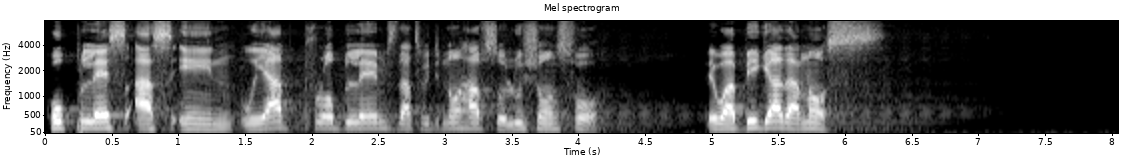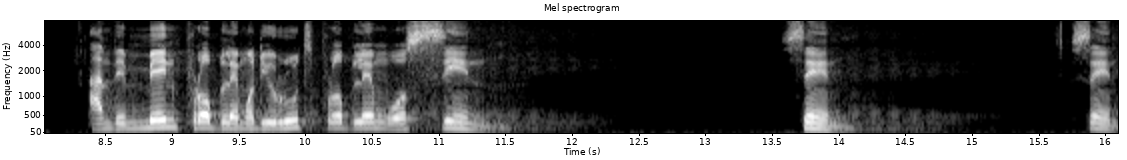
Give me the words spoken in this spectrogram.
Hopeless, as in, we had problems that we did not have solutions for. They were bigger than us. And the main problem, or the root problem, was sin. Sin. Sin.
